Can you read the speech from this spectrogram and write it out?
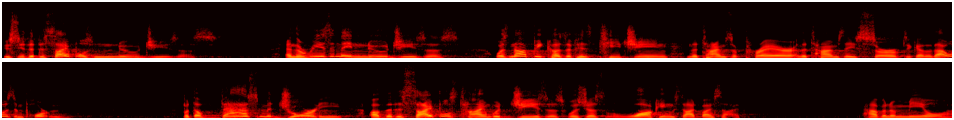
You see, the disciples knew Jesus. And the reason they knew Jesus was not because of his teaching and the times of prayer and the times they served together. That was important. But the vast majority of the disciples' time with Jesus was just walking side by side, having a meal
